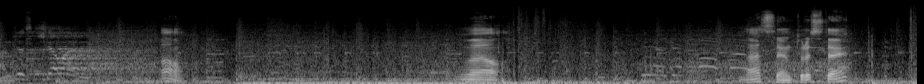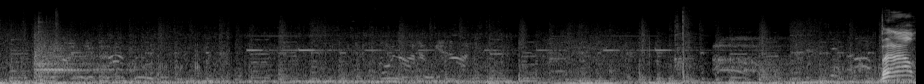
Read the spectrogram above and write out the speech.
I'm just chilling. Oh. Well. That's interesting. Bounced.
